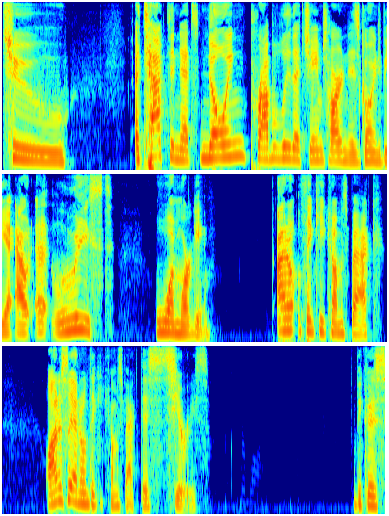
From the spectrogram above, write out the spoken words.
to attack the Nets, knowing probably that James Harden is going to be out at least one more game. I don't think he comes back. Honestly, I don't think he comes back this series because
